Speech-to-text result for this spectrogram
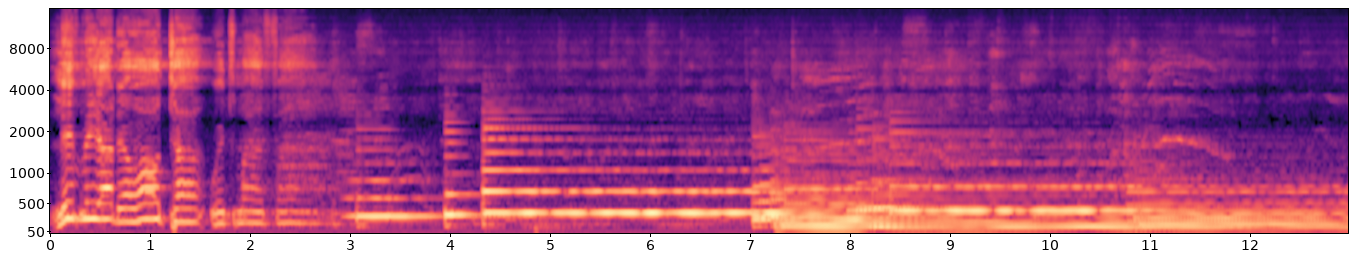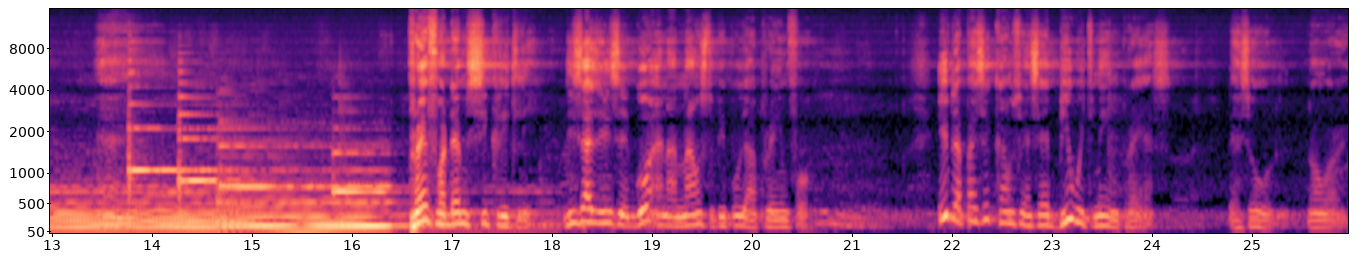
Leave me at the altar with my father. Eh. Pray for them secretly. This is say, go and announce to people you are praying for. If the person comes to you and says, Be with me in prayers, they say, Oh, don't worry.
